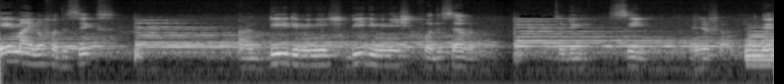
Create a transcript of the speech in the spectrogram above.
A minor for the 6 and D diminished, B diminished for the 7 to the C major sharp. Okay?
